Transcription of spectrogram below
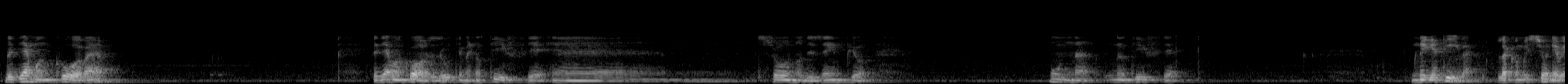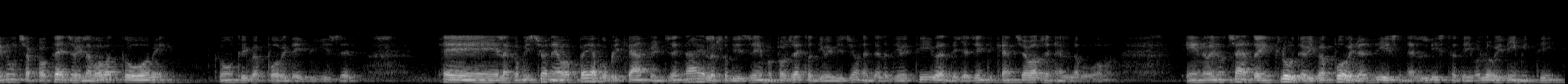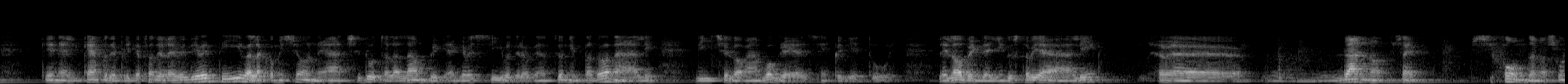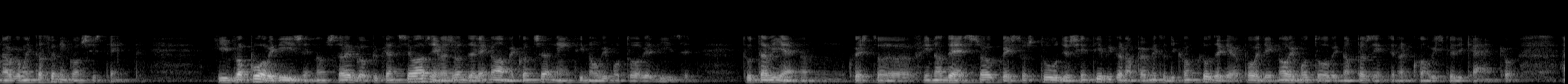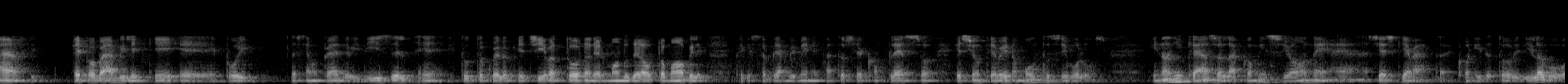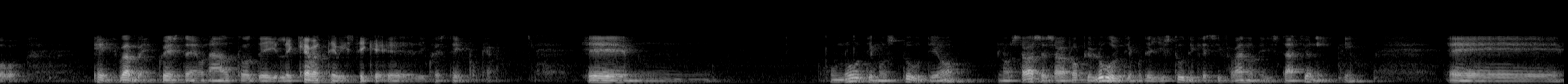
Vediamo ancora, vediamo ancora le ultime notizie, eh, sono ad esempio una notizia negativa, la Commissione rinuncia a proteggere i lavoratori contro i vapori dei diesel. E la Commissione europea ha pubblicato in gennaio il suo disegno progetto di revisione della direttiva degli agenti cancerogeni nel lavoro e rinunciando a includere i vapori del diesel nella lista dei valori limiti che nel campo di applicazione della direttiva la Commissione ha ceduto alla lobby aggressiva delle organizzazioni padronali, dice Laurent Vogel, sempre di Etui. Le lobby degli industriali eh, danno, cioè, si fondano su un'argomentazione inconsistente. I vapori diesel non sarebbero più cancerogeni in ragione delle norme concernenti i nuovi motori a diesel. Tuttavia, questo, fino adesso questo studio scientifico non permette di concludere che i vapori dei nuovi motori non presentino alcun rischio di cancro. Anzi, è probabile che eh, poi lasciamo perdere i diesel e tutto quello che gira attorno nel mondo dell'automobile, perché sappiamo bene quanto sia complesso e sia un terreno molto scivoloso. In ogni caso la Commissione eh, si è schierata con i datori di lavoro e vabbè, questa è un'altra delle caratteristiche eh, di quest'epoca. Ehm, un ultimo studio, non sarà se sarà proprio l'ultimo degli studi che si faranno negli Stati Uniti, è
